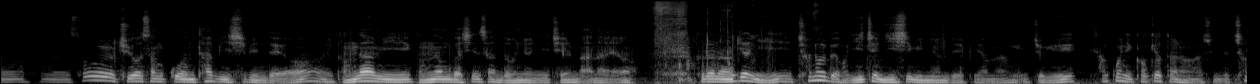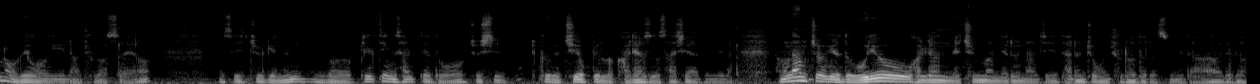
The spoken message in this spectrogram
어, 서울 주요 상권 탑 20인데요. 강남이 강남과 신사 노년이 제일 많아요. 그러나 확연히 1,500원, 2022년도에 비하면 이쪽이 상권이 꺾였다는 있는데 1,500원이나 줄었어요. 그래서 이쪽에는 빌딩 살 때도 주시 그 지역별로 가려서 사셔야 됩니다. 강남 쪽에도 의류 관련 매출만 늘어나지 다른 쪽은 줄어들었습니다. 그래서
